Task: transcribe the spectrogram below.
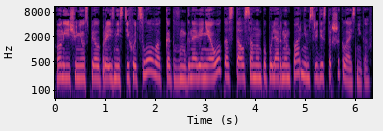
Он еще не успел произнести хоть слово, как в мгновение ока стал самым популярным парнем среди старшеклассников.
